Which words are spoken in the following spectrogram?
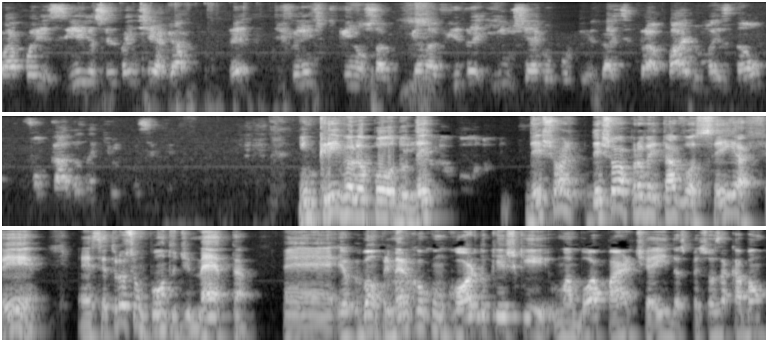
vai aparecer e você vai enxergar. Né? Diferente de quem não sabe o que é na vida e enxerga oportunidades de trabalho, mas não focadas naquilo que você quer. Incrível, Leopoldo. De... Deixa, eu, deixa eu aproveitar você e a Fê. É, você trouxe um ponto de meta. É, eu, bom, primeiro que eu concordo que acho que uma boa parte aí das pessoas acabam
